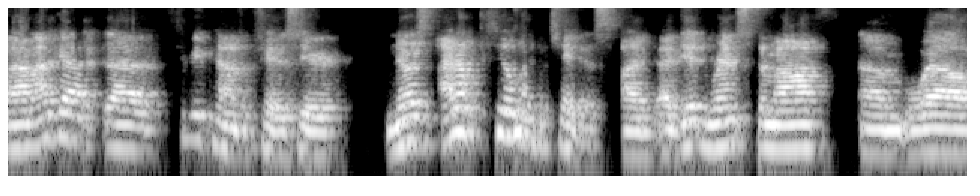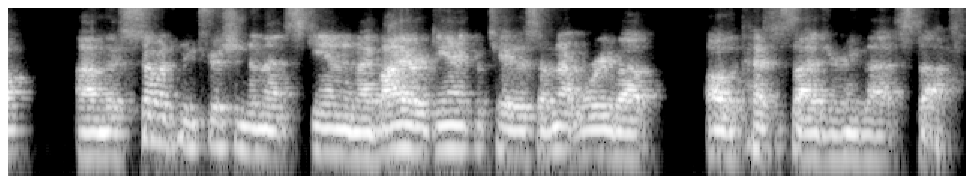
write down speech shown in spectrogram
um, I've got uh, three pounds of potatoes here. Notice I don't peel my potatoes. I, I did rinse them off um, well. Um, there's so much nutrition in that skin, and I buy organic potatoes, so I'm not worried about all the pesticides or any of that stuff.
